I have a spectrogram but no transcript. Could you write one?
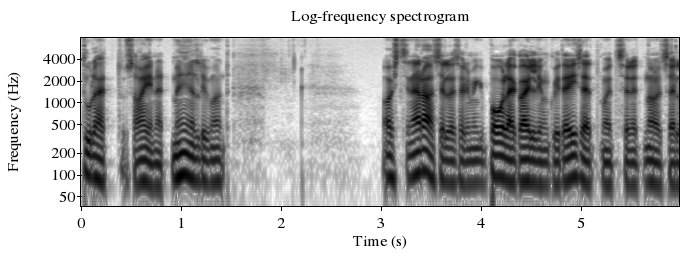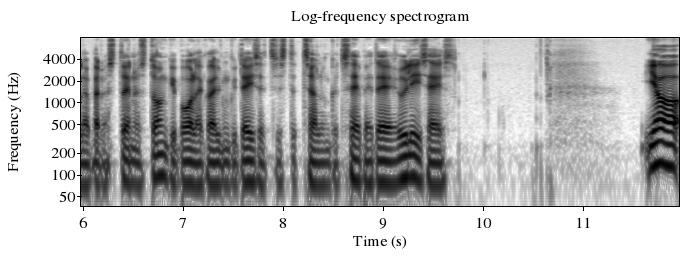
tuletusained meeldivad. ostsin ära, selles oli mingi poole kallim kui teised, mõtlesin, et no sellepärast tõenäoliselt ongi poole kallim kui teised, sest et seal on ka CBD õli sees. ja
